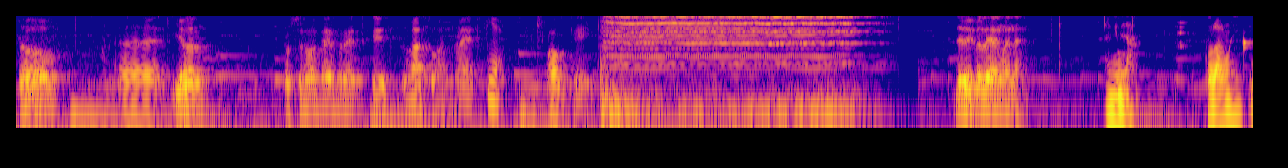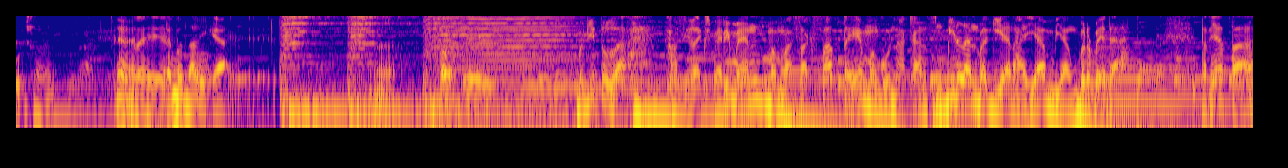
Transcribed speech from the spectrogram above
So, uh, your personal favorite is the last one, right? Yes. Okay. Jadi pilih yang mana? Yang ini ah. Tulangnya ibu soalnya. Ya, Ya, ya, bentar okay. kayak. Oke. Okay. Begitulah hasil eksperimen memasak sate menggunakan 9 bagian ayam yang berbeda. Ternyata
